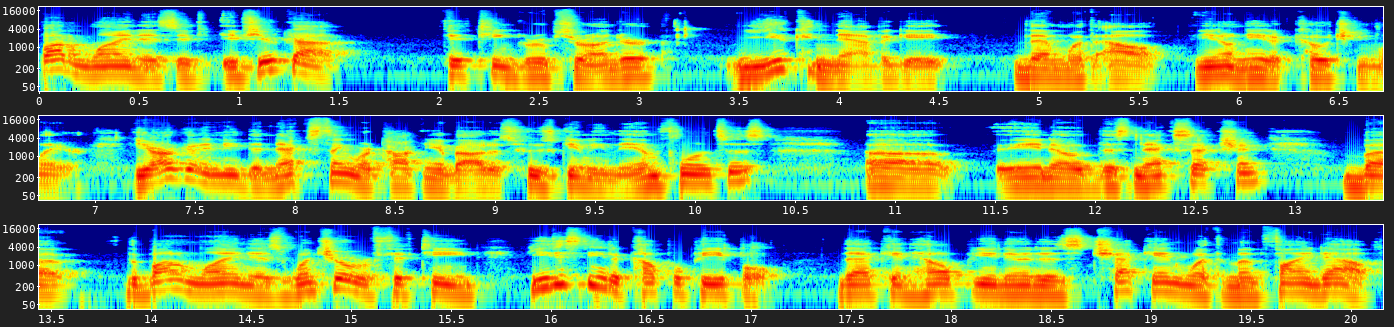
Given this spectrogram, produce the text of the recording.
bottom line is if if you've got 15 groups or under, you can navigate them without you don't need a coaching layer you are going to need the next thing we're talking about is who's giving the influences uh, you know, this next section. But the bottom line is once you're over 15, you just need a couple people that can help you, just check in with them and find out.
